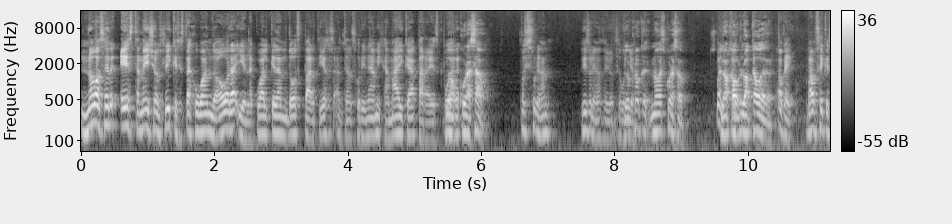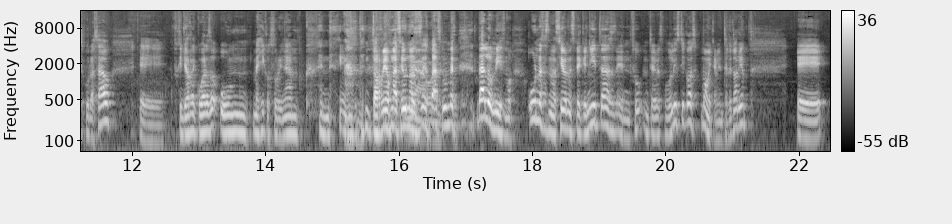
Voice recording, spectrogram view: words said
no va a ser esta Nations League que se está jugando ahora y en la cual quedan dos partidos ante Surinam y Jamaica para después... No, Curazao. Pues sí, Surinam. Sí, Surinam, según Yo yo. creo que no es Curazao. Bueno, lo, acabo, ok. lo acabo de ver. Ok, vamos a decir que es Curazao. Eh, es que yo recuerdo un México-Surinam en, en- en Torreón hace unos bueno. un mes. Da lo mismo. Unas naciones pequeñitas en, en términos futbolísticos, muy también territorio. Eh,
